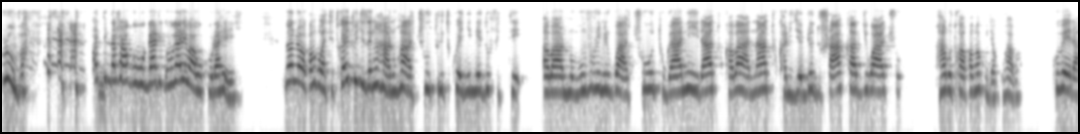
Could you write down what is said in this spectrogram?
Urumva? Ati ndashaka ubugari ubugari babukura hehe noneho bakavuga bati twari tugize nk'ahantu hacu turi twenyine dufite abantu bumva ururimi rwacu tuganira tukabana tukarya ibyo dushaka by'iwacu. Ntabwo twakwanga kujya kuhaba. Kubera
